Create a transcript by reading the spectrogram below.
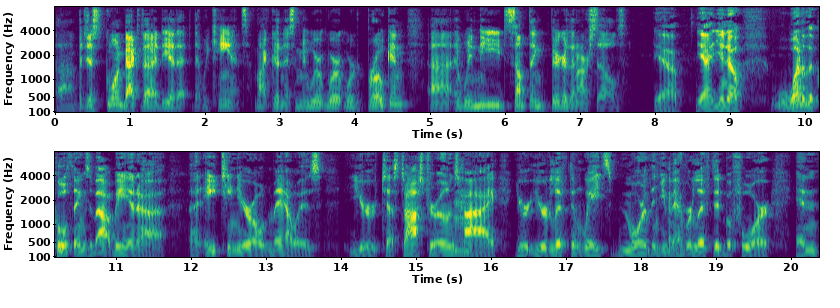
Uh, but just going back to that idea that, that we can't. My goodness, I mean, we're we're, we're broken, uh, and we need something bigger than ourselves. Yeah, yeah. You know, one of the cool things about being a an 18 year old male is your testosterone's high. You're you're lifting weights more than you've ever lifted before, and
